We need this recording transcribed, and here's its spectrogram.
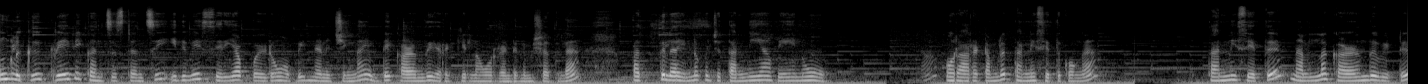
உங்களுக்கு கிரேவி கன்சிஸ்டன்சி இதுவே சரியாக போயிடும் அப்படின்னு நினச்சிங்கன்னா இப்படியே கலந்து இறக்கிடலாம் ஒரு ரெண்டு நிமிஷத்தில். பத்தில் இன்னும் கொஞ்சம் தண்ணியாக வேணும். ஒரு அரை டம்ளர் தண்ணி சேர்த்துக்கோங்க. தண்ணி சேர்த்து நல்லா கலந்து விட்டு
